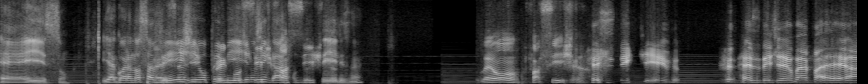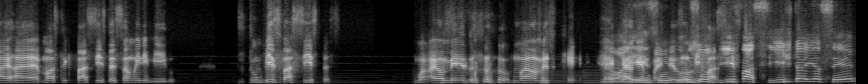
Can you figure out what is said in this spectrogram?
É isso. E agora é nossa é vez de oprimir, de nos vingar deles, né? Leon, fascista. Resident Evil. Resident Evil vai, é, é, é, mostra que fascistas são o inimigo. Zumbis fascistas. O maior medo. O maior medo que. Não, que aí zumbi, ter, um zumbi fascista. fascista. ia ser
